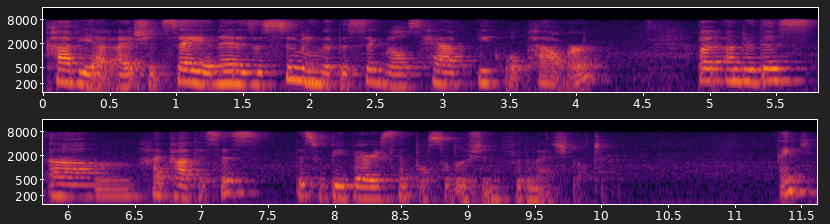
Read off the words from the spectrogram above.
caveat, I should say, and that is assuming that the signals have equal power. But under this um, hypothesis, this would be a very simple solution for the match filter. Thank you.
